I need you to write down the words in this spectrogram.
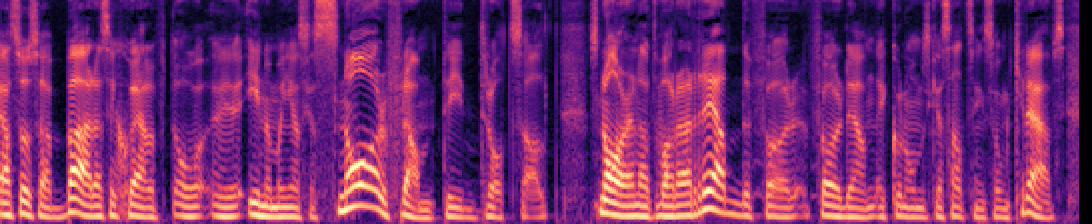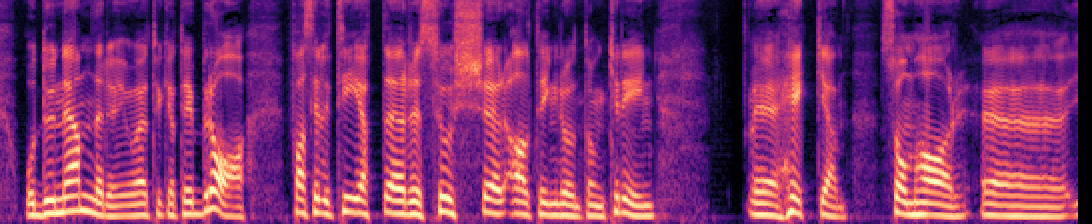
alltså så här, bära sig självt och, eh, inom en ganska snar framtid trots allt. Snarare än att vara rädd för, för den ekonomiska satsning som krävs. Och du nämner det och jag tycker att det är bra. Faciliteter, resurser, allting runt omkring. Eh, häcken som har eh,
